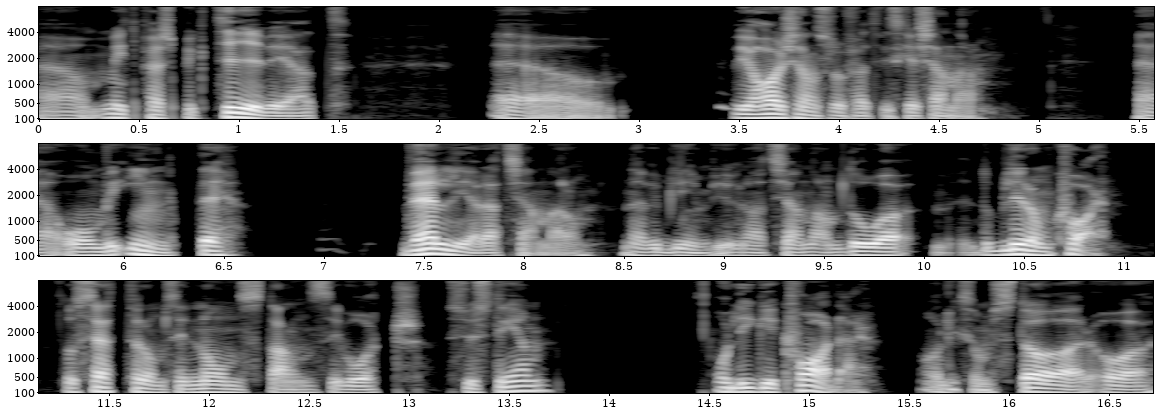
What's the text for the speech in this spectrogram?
Uh, mitt perspektiv är att uh, vi har känslor för att vi ska känna dem. Eh, och om vi inte väljer att känna dem, när vi blir inbjudna att känna dem, då, då blir de kvar. Då sätter de sig någonstans i vårt system och ligger kvar där och liksom stör. Och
